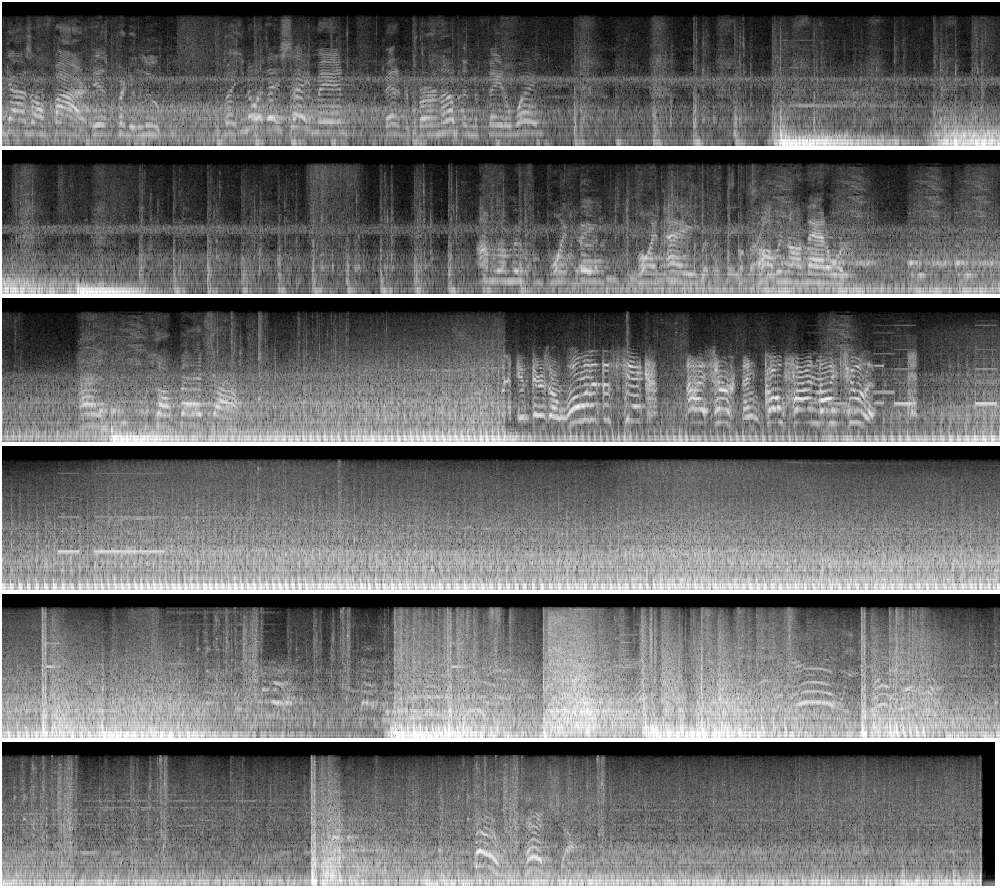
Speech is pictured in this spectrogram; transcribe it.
guys on fire is pretty loopy. But you know what they say, man? Better to burn up than to fade away. I'm gonna move from point B to point A, but probably not in that order. Hey, we got bad guy. Headshot.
